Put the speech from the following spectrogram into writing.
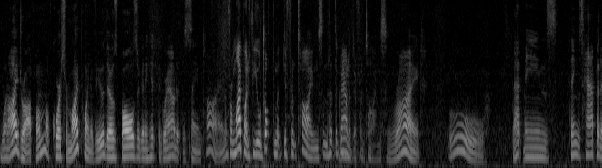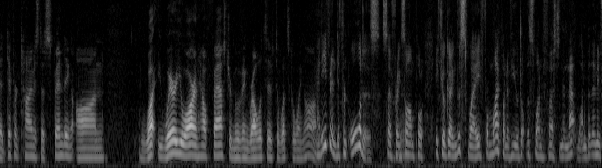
when I drop them, of course, from my point of view, those balls are going to hit the ground at the same time. from my point of view, you'll drop them at different times and hit the ground at different times. Right. Ooh. That means things happen at different times depending on what where you are and how fast you're moving relative to what's going on. And even in different orders. So, for example, if you're going this way, from my point of view, you'll drop this one first and then that one. But then if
